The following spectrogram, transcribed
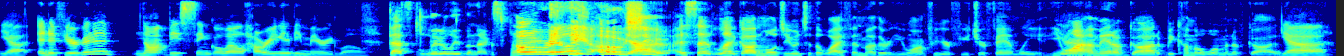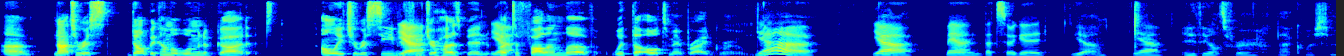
Yeah. And if you're gonna not be single well, how are you gonna be married well? That's literally the next point. Oh really? Oh yeah, shoot. I said, let God mold you into the wife and mother you want for your future family. You Yeah. want a man of God, become a woman of God. Yeah. Um, not to res- don't become a woman of God only to receive your Yeah. future husband, Yeah. but to fall in love with the ultimate bridegroom. Yeah. Yeah. Man, that's so good. Yeah. Yeah. Anything else for that question?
